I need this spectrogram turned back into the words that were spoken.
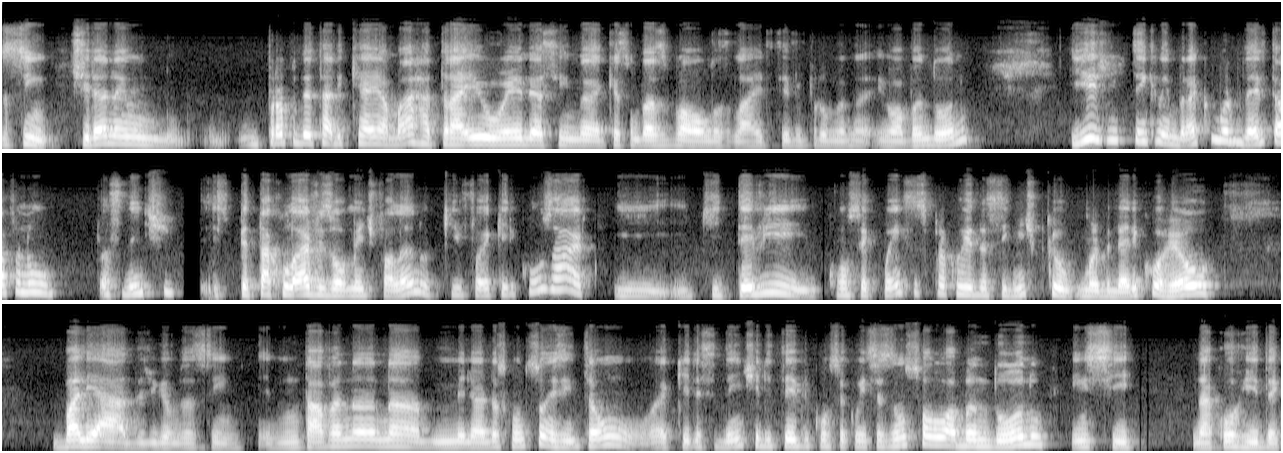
Assim, tirando um, o próprio detalhe que a Yamaha traiu ele assim na questão das válvulas lá. Ele teve problema e o abandono. E a gente tem que lembrar que o Morbidelli estava no um acidente espetacular visualmente falando, que foi aquele com os arcos. E, e que teve consequências para a corrida seguinte, porque o Morbidelli correu baleado, digamos assim. Ele não estava na, na, melhor das condições. Então, aquele acidente ele teve consequências não só o abandono em si na corrida,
